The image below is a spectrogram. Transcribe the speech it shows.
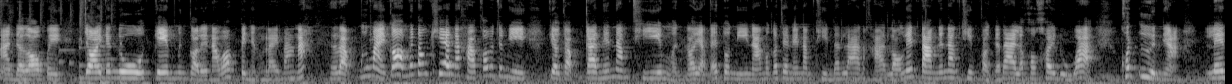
อะเดี๋ยวลองไปจอยกันดูเกมหนึ่งก่อนเลยนะว่าเป็นอย่างไรบ้างนะ สำหรับมือใหม่ก็ไม่ต้องเครียดนะคะ ก็มันจะมีเกี่ยวกับการแนะนำทีม เหมือนเราอยากได้ตัวนี้นะ มันก็จะแนะนำทีมด้านล่างนะคะ ลองเล่นตามแนะนำทีมก่อนก็ได้ แล้วค่อยๆดูว่า คนอื่นเนี่ยเล่น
